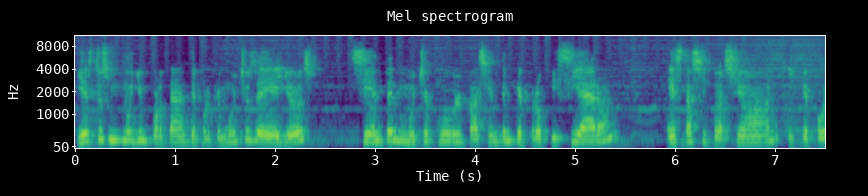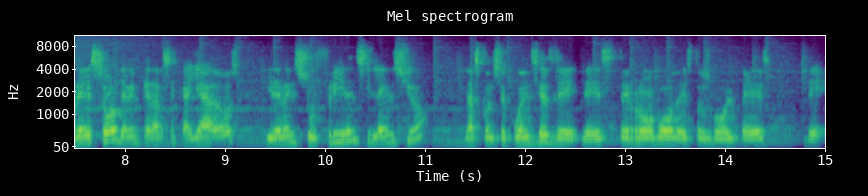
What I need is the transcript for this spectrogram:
Y esto es muy importante porque muchos de ellos sienten mucha culpa, sienten que propiciaron esta situación y que por eso deben quedarse callados y deben sufrir en silencio las consecuencias de, este robo, de estos golpes, de,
